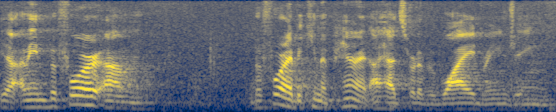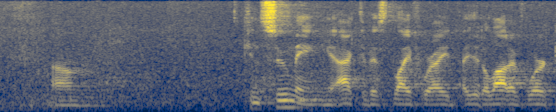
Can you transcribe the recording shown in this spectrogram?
Yeah, I mean, before, um, before I became a parent, I had sort of a wide-ranging, um, consuming activist life where I, I did a lot of work,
